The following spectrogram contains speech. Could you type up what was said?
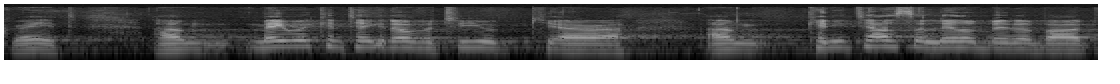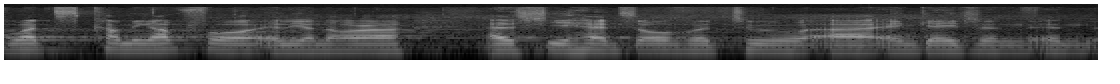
Great. Um, maybe we can take it over to you, Chiara. Um, can you tell us a little bit about what's coming up for Eleonora? as she heads over to uh, engage in, in,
